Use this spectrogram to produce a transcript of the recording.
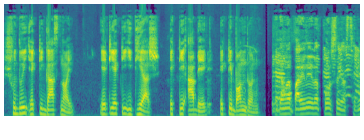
শুধুই একটি গাছ নয় এটি একটি ইতিহাস একটি আবেগ একটি বন্ধন। এটা আমরা পারিনি এটা পড়ছে গাছ থেকে।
